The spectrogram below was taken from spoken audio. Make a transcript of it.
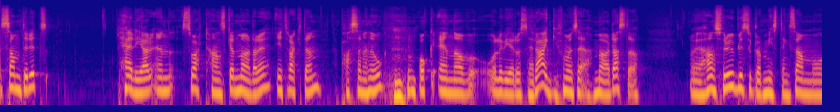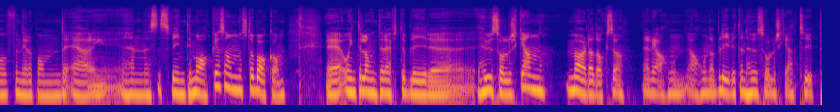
Samtidigt härjar en svarthandskad mördare i trakten, passande nog. Och en av Oliveros ragg, får man säga, mördas då. Eh, Hans fru blir såklart misstänksam och funderar på om det är hennes svin till make som står bakom. Eh, och inte långt därefter blir eh, hushållerskan mördad också. Eller ja hon, ja, hon har blivit en hushållerska, typ.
